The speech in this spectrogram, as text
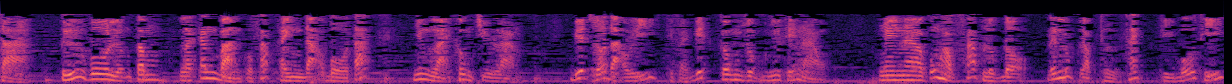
xả, tứ vô lượng tâm là căn bản của pháp hành đạo Bồ Tát, nhưng lại không chịu làm. Biết rõ đạo lý thì phải biết công dụng như thế nào. Ngày nào cũng học pháp lục độ, đến lúc gặp thử thách thì bố thí,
